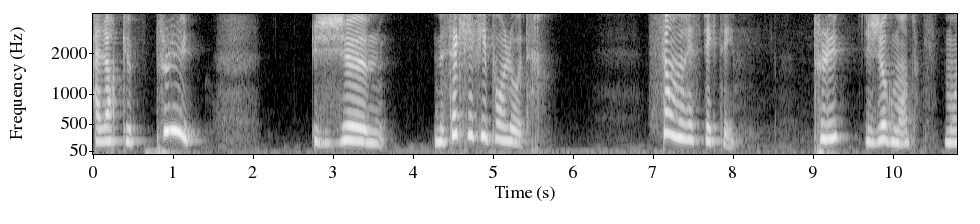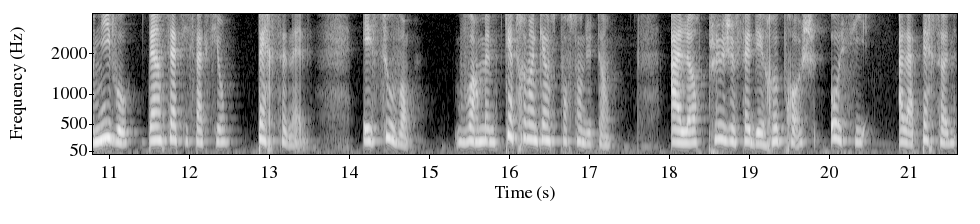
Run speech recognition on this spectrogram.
Alors que plus je me sacrifie pour l'autre sans me respecter, plus j'augmente mon niveau d'insatisfaction personnelle. Et souvent, voire même 95% du temps, alors plus je fais des reproches aussi à la personne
